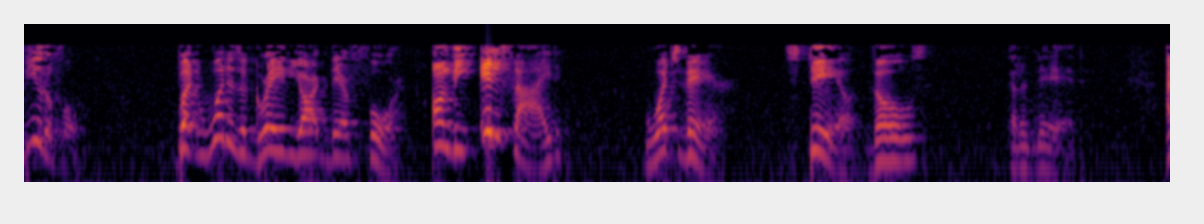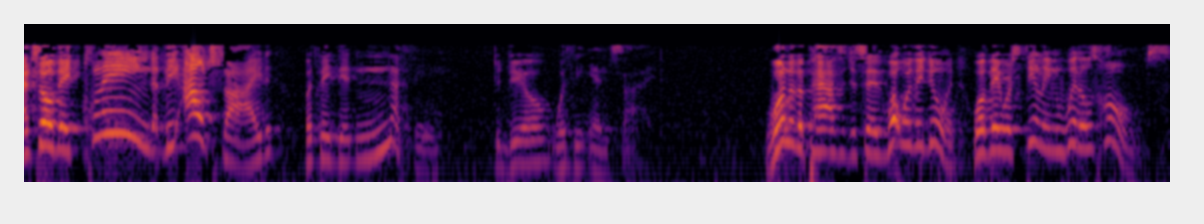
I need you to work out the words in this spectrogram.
beautiful. But what is a graveyard there for? On the inside, what's there? Still those that are dead. And so they cleaned the outside, but they did nothing to deal with the inside. One of the passages says, What were they doing? Well, they were stealing widows' homes.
